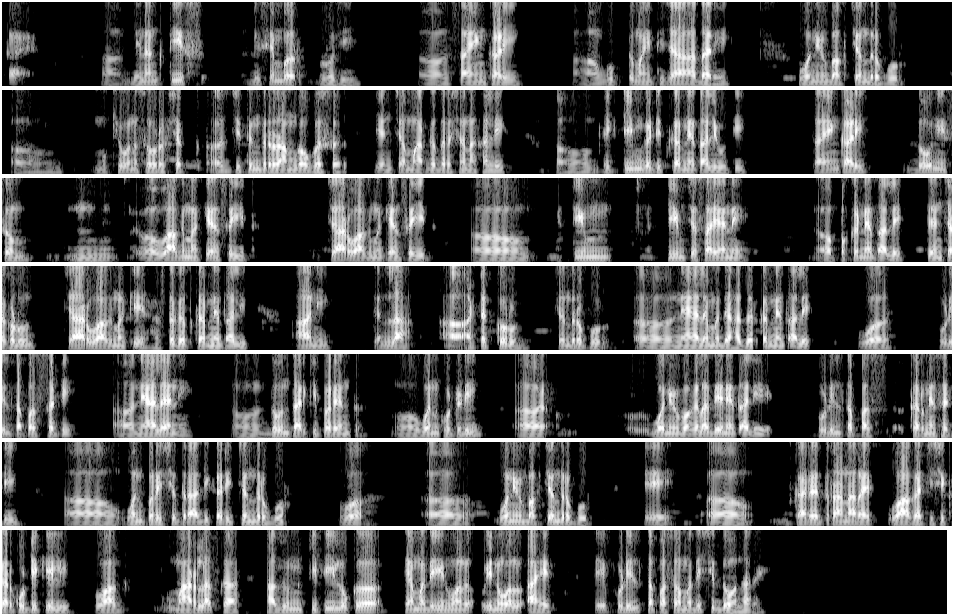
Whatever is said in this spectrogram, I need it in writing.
काय? दिनांक तीस डिसेंबर रोजी सायंकाळी गुप्त माहितीच्या आधारे वन विभाग चंद्रपूर मुख्य वनसंरक्षक जितेंद्र रामगावकर सर यांच्या मार्गदर्शनाखाली एक टीम गठीत करण्यात आली होती. सायंकाळी दोन इसम वाघनक्यांसहित चार वाघनक्यांसहित टीम टीमच्या साह्याने पकडण्यात आले. त्यांच्याकडून चार वाघनके हस्तगत करण्यात आली आणि त्यांना अटक करून चंद्रपूर न्यायालयामध्ये हजर करण्यात आले व पुढील तपासासाठी न्यायालयाने दोन तारखेपर्यंत वन कोठडी वन विभागाला देण्यात आली आहे. पुढील तपास करण्यासाठी वन परिक्षेत्र अधिकारी चंद्रपूर व वन विभाग चंद्रपूर हे कार्यरत राहणार आहेत. वाघाची शिकार कुठे केली? वाघ मारलाच का? अजून किती लोक त्यामध्ये इन्व्हॉल्व इन्व्हॉल्व आहेत? ते पुढील तपासामध्ये सिद्ध होणार आहे.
